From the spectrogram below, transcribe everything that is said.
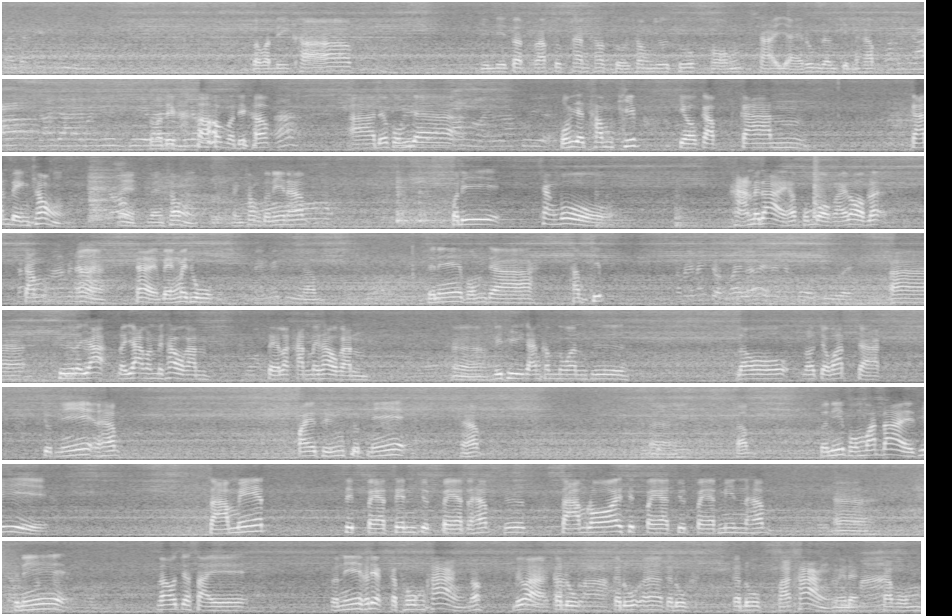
ใส่แบ็คเอ็กซ์ไม่ยินครับสวัสดีครับ ยินดีต้อนรับทุกท่านเข้าสู่ช่อง YouTube ของชายใหญ่รุ่งเรืองกิจนะครับ สวัสดีครับชายใหญ่มายืนคุยสวัสดีครับ สวัสดีครับ ฮะอ่า เดี๋ยวผมจะคุยดังหน่อยเวลาคุยอะผมจะทำคลิปเกี่ยวกับการการแบ่งช่องนี่แบ่งช่องแบ่งช่องตัวนี้นะครับพอดีช่างโบหารไม่ได้ครับ ผมบอกหลายรอบแล้วจจำหาไม่ำได้อ่า ใช่แบ่งไม่ถูกแบ่งไม่ถูกครับ ทีนี้ผมจะทำคลิปทำไมไม่จดไว้เลยให้ช่างโบดูเลยอ่าคือระยะระยะมันไม่เท่ากัน แต่ละคันไม่เท่ากันเอ่อวิธีการคำนวณคือ เราเราจะวัดจากจุดนี้นะครับ ไปถึงจุดนี้นะครับอ่าครับ ตัวนี้ผมวัดได้ที่3เมตร 18เซนจุด8นะครับ คือ 318.8 มิลนะครับอ่าตัวนี้เราจะใส่ตัวนี้เขาเรียกกระทงข้างเนาะหรือว่ากระดูกกระดูกเออกระดูกกระดูกฝาข้างนี่แหละครับผม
